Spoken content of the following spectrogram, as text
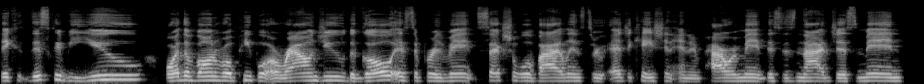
This could be you or the vulnerable people around you. The goal is to prevent sexual violence through education and empowerment. This is not just men,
